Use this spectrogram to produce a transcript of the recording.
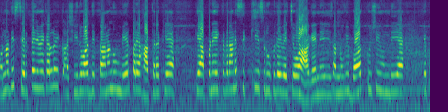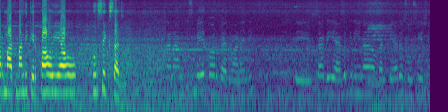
ਉਹਨਾਂ ਦੇ ਸਿਰ ਤੇ ਜਿਵੇਂ ਕਹ ਲਓ ਇੱਕ ਆਸ਼ੀਰਵਾਦ ਦਿੱਤਾ, ਉਹਨਾਂ ਨੂੰ ਮਿਹਰ ਭਰੇ ਹੱਥ ਰੱਖਿਆ ਕਿ ਆਪਣੇ ਇੱਕ ਤਰ੍ਹਾਂ ਦੇ ਸਿੱਖੀ ਸਰੂਪ ਦੇ ਵਿੱਚ ਉਹ ਆ ਗਏ ਨੇ ਜੀ। ਸਾਨੂੰ ਵੀ ਬਹੁਤ ਖੁਸ਼ੀ ਹੁੰਦੀ ਹੈ ਕਿ ਪਰਮਾਤਮਾ ਦੀ ਕਿਰਪਾ ਹੋਈ ਹੈ ਉਹ ਗੁਰਸਿੱਖ ਸਾ ਜੀ। ਮੇਰਾ ਨਾਮ ਜਸਮੇਰ ਕੌਰ ਬੈਦਵਾਨ ਹੈ ਜੀ ਤੇ ਸਾਡੀ ਐਵਰਗ੍ਰੀਨ ਵੈਲਫੇਅਰ ਐਸੋਸੀਏਸ਼ਨ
